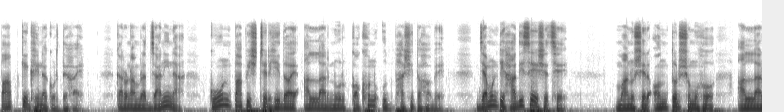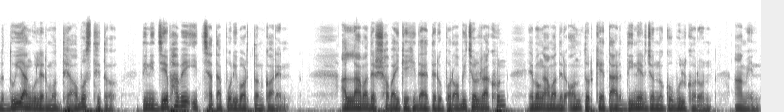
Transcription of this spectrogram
পাপকে ঘৃণা করতে হয়। কারণ আমরা জানি না কোন পাপিষ্ঠের হৃদয় আল্লাহর নূর কখন উদ্ভাসিত হবে। যেমনটি হাদিসে এসেছে মানুষের অন্তরসমূহ আল্লাহর দুই আঙ্গুলের মধ্যে অবস্থিত। তিনি যেভাবে ইচ্ছা তা পরিবর্তন করেন। আল্লাহ আমাদের সবাইকে হৃদায়তের উপর অবিচল রাখুন এবং আমাদের অন্তরকে তার দিনের জন্য কবুল করুন। আমিন।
